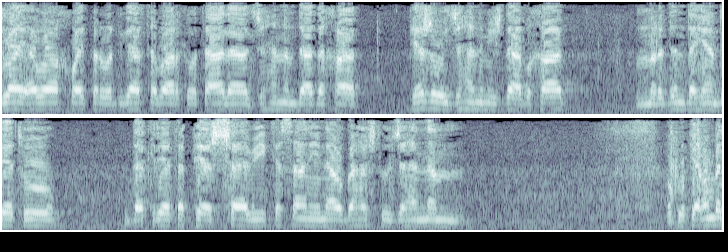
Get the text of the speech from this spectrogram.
دوای ئەوە خی پەروەردگار تەبارکەوە تاالە جەهنمدا دەخات. پێشەوەی جەهنمیشدا بخات مردن دەهێنرێت و دەکرێتە پێش چاوی کەسانی ناو بەهشت و جەهنم وكو پیغمبر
